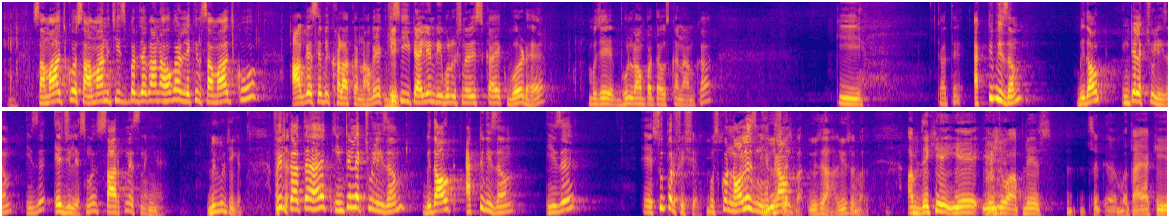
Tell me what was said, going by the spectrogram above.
समाज को सामान्य चीज़ पर जगाना होगा लेकिन समाज को आगे से भी खड़ा करना होगा। किसी इटालियन रिवोल्यूशनरिस्ट का एक वर्ड है मुझे भूल रहा हूँ पता उसका नाम का कि कहते हैं activism without intellectualism is edgeless मतलब शार्पनेस नहीं है। बिल्कुल ठीक है। फिर कहता है intellectualism without activism is a superficial उसको नॉलेज नहीं है ग्राउंड बात हाँ, बात। अब देखिए ये ये जो आपने बताया कि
